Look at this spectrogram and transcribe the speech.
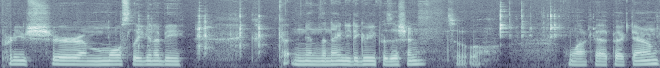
pretty sure I'm mostly going to be cutting in the 90 degree position. So we'll lock that back down.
